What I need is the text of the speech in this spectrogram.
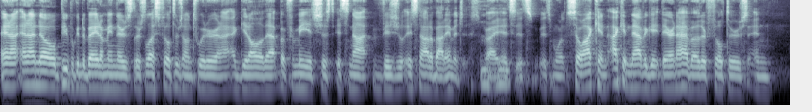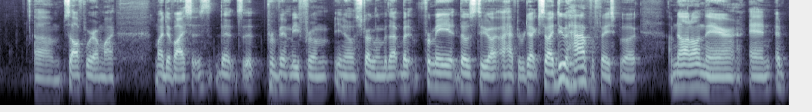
And I, and I know people can debate. I mean, there's there's less filters on Twitter, and I, I get all of that. But for me, it's just it's not visual. It's not about images, right? Mm-hmm. It's it's it's more. So I can I can navigate there, and I have other filters and um, software on my my devices that, that, prevent me from you know struggling with that. But for me, those two I, I have to reject. So I do have a Facebook. I'm not on there, and, and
